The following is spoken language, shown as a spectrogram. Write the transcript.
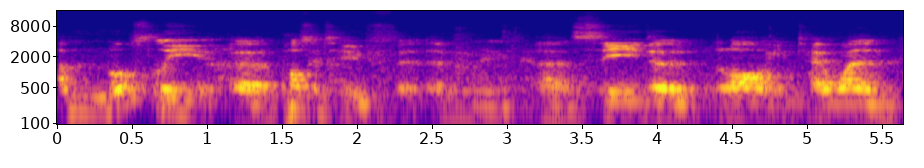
I'm mostly uh, positive. Um, uh, see the law in Taiwan,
